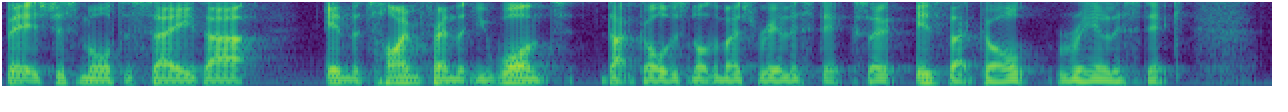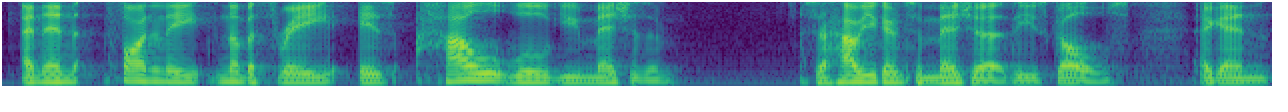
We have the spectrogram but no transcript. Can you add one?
but it's just more to say that in the time frame that you want, that goal is not the most realistic. So is that goal realistic? And then finally, number three is how will you measure them? So how are you going to measure these goals? Again,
